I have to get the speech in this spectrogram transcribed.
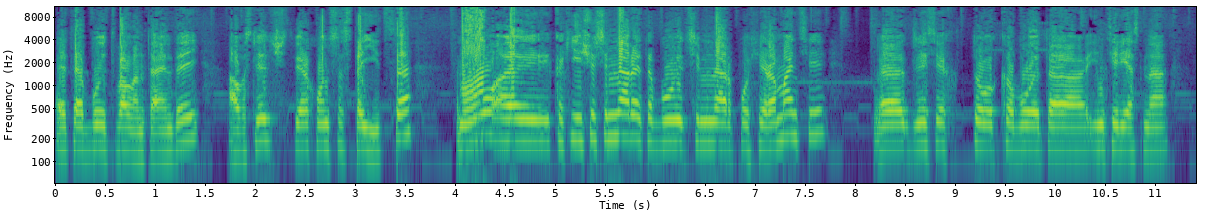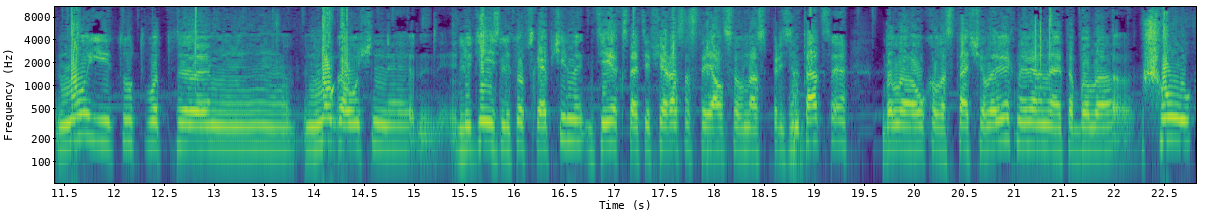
Это будет Valentine Day, а в следующий четверг он состоится. Ну, а какие еще семинары? Это будет семинар по хиромантии, э, для тех, кто, кого это интересно. Ну и тут вот э, много очень э, людей из литовской общины, где, кстати, вчера состоялся у нас презентация, было около ста человек, наверное, это было шоу,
